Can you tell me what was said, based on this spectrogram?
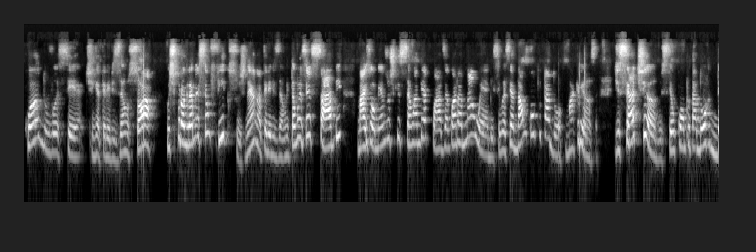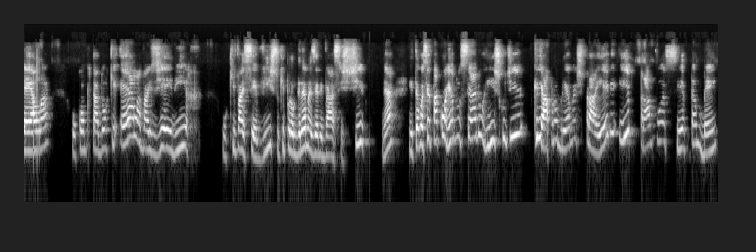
quando você tinha televisão só, os programas são fixos né, na televisão. Então você sabe mais ou menos os que são adequados. Agora, na web, se você dá um computador para uma criança de 7 anos, seu computador dela, o computador que ela vai gerir o que vai ser visto, que programas ele vai assistir, né? Então você está correndo um sério risco de criar problemas para ele e para você também,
